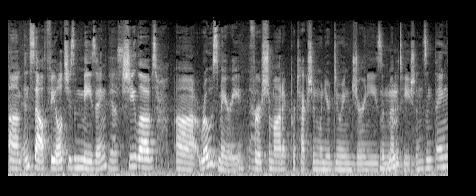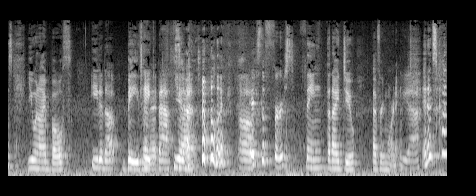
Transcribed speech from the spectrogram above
um, in Southfield. She's amazing. Yes. She loves uh, rosemary Yeah. Mm-hmm. for shamanic protection when you're doing journeys and meditations and things. You and I both Eat it up. bathe Take in it. baths Yeah. like, Ugh. it's the first thing that I do every morning. Yeah. And it's kind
